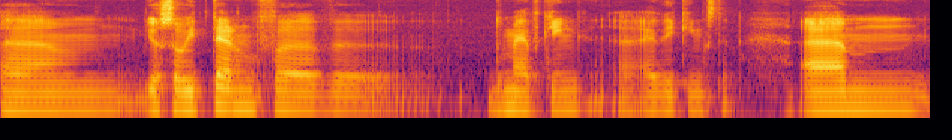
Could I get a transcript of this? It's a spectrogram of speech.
Um, eu sou eterno fã de, de Mad King, uh, Eddie Kingston. Um,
